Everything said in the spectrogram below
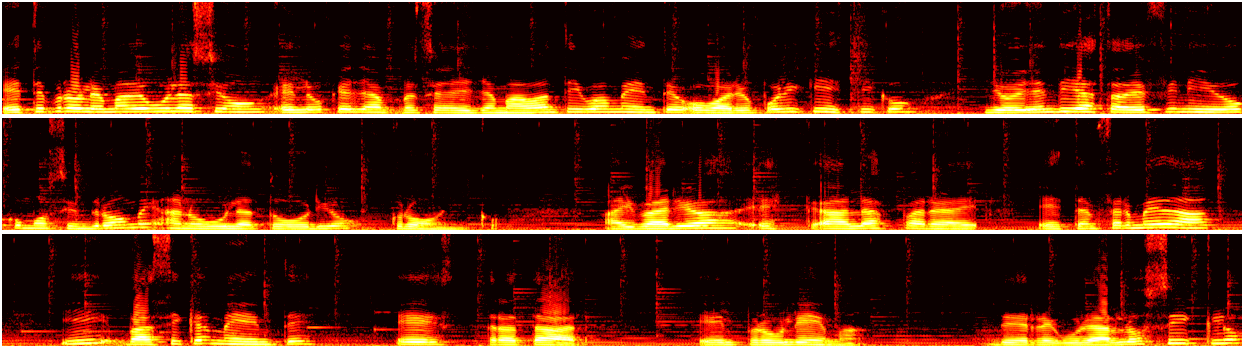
Este problema de ovulación es lo que se llamaba antiguamente ovario poliquístico y hoy en día está definido como síndrome anovulatorio crónico. Hay varias escalas para esta enfermedad y básicamente es tratar el problema de regular los ciclos,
